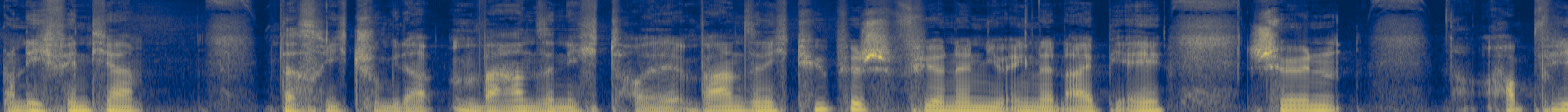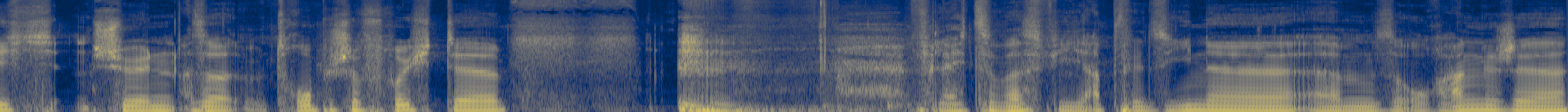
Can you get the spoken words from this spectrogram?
Und ich finde ja, das riecht schon wieder wahnsinnig toll. Wahnsinnig typisch für einen New England IPA. Schön hopfig, schön, also tropische Früchte vielleicht sowas wie Apfelsine, ähm, so Orange,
